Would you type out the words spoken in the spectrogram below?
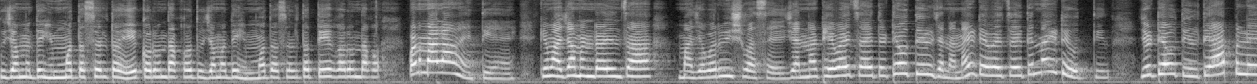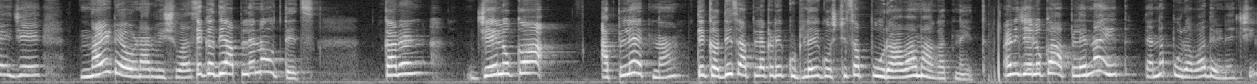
तुझ्यामध्ये हिंमत असेल तर हे करून दाखव तुझ्यामध्ये हिंमत असेल तर ते करून दाखव. पण मला माहिती आहे की माझ्या मंडळींचा माझ्यावर विश्वास आहे. ज्यांना ठेवायचं आहे ते ठेवतील ज्यांना नाही ठेवायचं आहे ते नाही ठेवतील. जे ठेवतील ते आपले जे नाही ठेवणार विश्वास ते कधी आपले नव्हतेच. कारण जे लोक आपले आहेत ना ते कधीच आपल्याकडे कुठल्याही गोष्टीचा पुरावा मागत नाहीत. आणि जे लोक आपले नाहीत त्यांना पुरावा देण्याची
